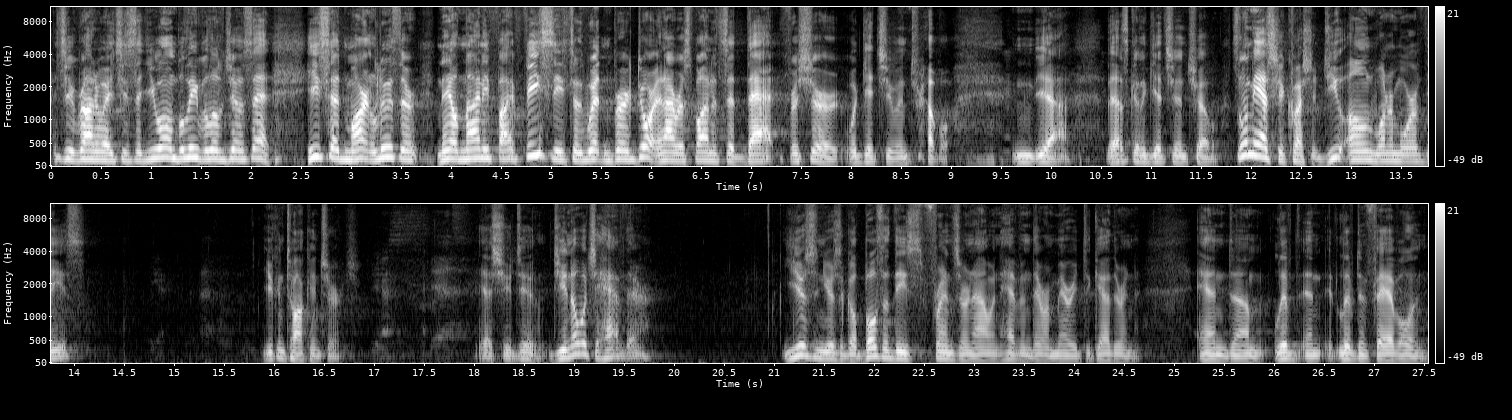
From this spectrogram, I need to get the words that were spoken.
And she right away, she said, You won't believe what little Joe said. He said Martin Luther nailed 95 feces to the Wittenberg door. And I responded said, That for sure will get you in trouble. Mm, yeah, that's going to get you in trouble. So let me ask you a question. Do you own one or more of these? You can talk in church. Yes, you do. Do you know what you have there? years and years ago, both of these friends are now in heaven. They were married together and, and um, lived, and lived in Fayetteville and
